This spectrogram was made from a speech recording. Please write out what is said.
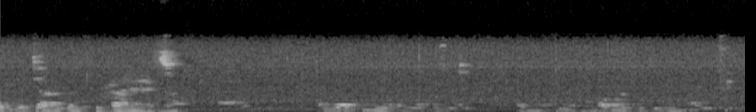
I want you.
